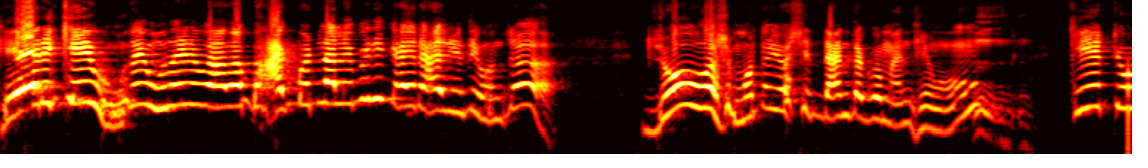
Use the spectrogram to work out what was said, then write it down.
फेरि केही हुँदै हुँदैन बाबा भाग बट्नाले पनि काहीँ राजनीति हुन्छ। जो होस् म त यो सिद्धान्तको मान्छे हुँ। के त्यो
